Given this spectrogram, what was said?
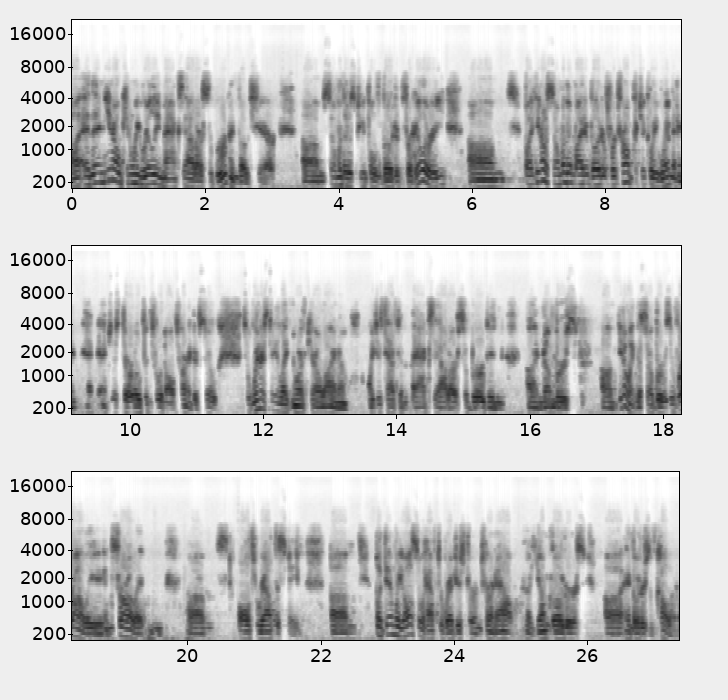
Uh, and then, you know, can we really max out our suburban vote share? Um, some of those people voted for Hillary, um, but, you know, some of them might have voted for Trump, particularly women, and, and, and just they're open to an alternative. So to win a state like North Carolina, we just have to max out our suburban uh, numbers, um, you know, in the suburbs of Raleigh and Charlotte and um, all throughout the state. Um, but then we also have to register and turn out uh, young voters uh, and voters of color.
